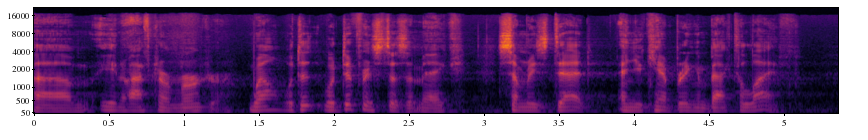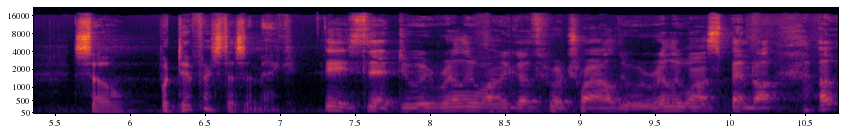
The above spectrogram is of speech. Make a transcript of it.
um, you know, after a murder, well, what, what difference does it make? Somebody's dead and you can't bring him back to life. So, what difference does it make? He's dead. Do we really want to go through a trial? Do we really want to spend all? Oh,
